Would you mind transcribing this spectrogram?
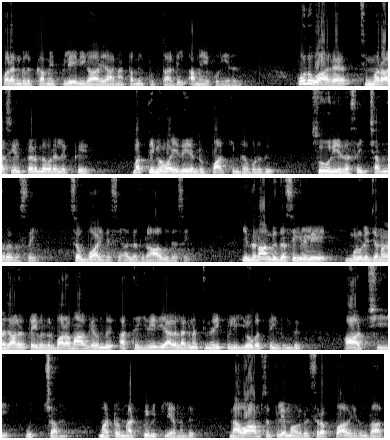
பலன்களுக்கு அமைப்பிலே விகாரியான தமிழ் புத்தாண்டில் அமையக்கூடியது. பொதுவாக சிம்ம ராசியில் பிறந்தவர்களுக்கு மத்திம வயது என்று பார்க்கின்ற பொழுது சூரிய தசை சந்திர தசை செவ்வாய் தசை அல்லது ராகு தசை. இந்த நான்கு தசைகளிலே உங்களுடைய ஜனன ஜாதகத்தை இவர்கள் பலமாக இருந்து அத்தகைய ரீதியாக லக்னத்தின் அடிப்பிலே யோகத்தில் இருந்து ஆட்சி உச்சம் மற்றும் நட்பு வீட்டிலே அமர்ந்து நவாம்சத்திலேயும் அவர்கள் சிறப்பாக இருந்தால்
